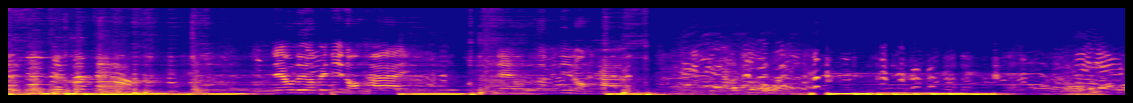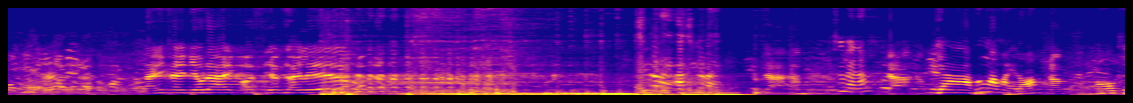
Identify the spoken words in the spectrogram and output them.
ลึกจึกโคตรแจวแนวเรือไปที่หนองคาย เดียวได้ขอเสียงหน่อยเร็วชื่ออะไรคะชื่ออะไร อย่าครับชื่ออะไรนะ อย่าครับยาเพิ่งมาใหม่เหรอ ครับ โอเค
